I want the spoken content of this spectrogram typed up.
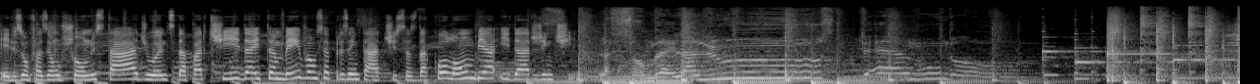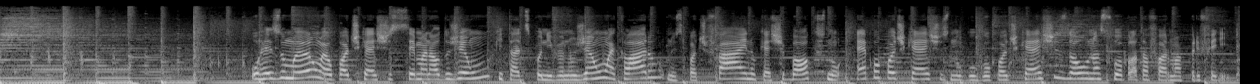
Eles vão fazer um show no estádio antes da partida e também vão se apresentar artistas da Colômbia e da Argentina. La sombra e la luz O Resumão é o podcast semanal do G1, que está disponível no G1, é claro, no Spotify, no Cashbox, no Apple Podcasts, no Google Podcasts ou na sua plataforma preferida.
